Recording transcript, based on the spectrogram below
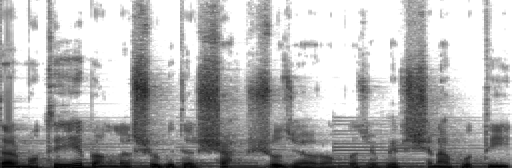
তার মতে বাংলার সুবিধার শাহ সুজা আওরঙ্গজেবের সেনাপতি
